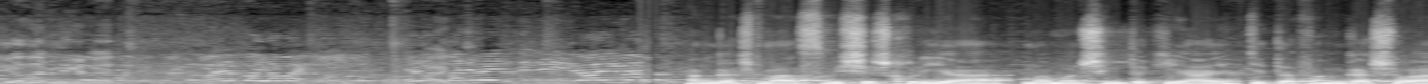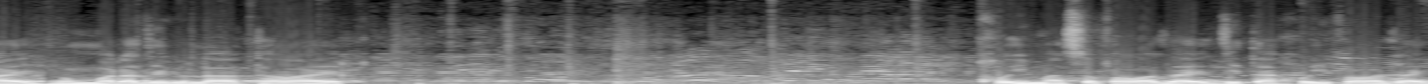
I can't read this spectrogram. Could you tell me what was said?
দিয়া যাবে কিনা ফাঙ্গাস মাছ বিশেষ করিয়া ময়মনসিং থেকে আয় যেটা ফাঙ্গাসও আয় এবং মরা যেগুলা তাও আয়। খই মাছও পাওয়া যায় যেটা খই পাওয়া যায়।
